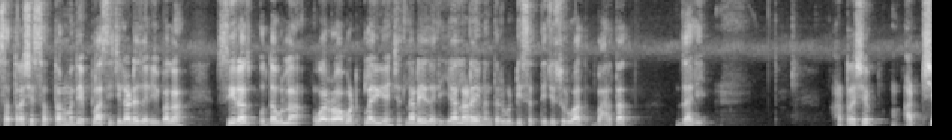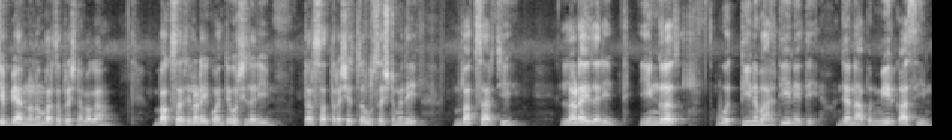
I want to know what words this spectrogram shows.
सतराशे सत्तावन्नमध्ये प्लासीची लढाई झाली. बघा सिराज उद्दौला व रॉबर्ट क्लाईव्ह यांच्यात लढाई झाली. या लढाईनंतर ब्रिटिश सत्तेची सुरुवात भारतात झाली. अठराशे आठशे ब्याण्णव नंबरचा प्रश्न बघा. बक्सारची लढाई कोणत्या वर्षी झाली? तर सतराशे चौसष्टमध्ये बक्सारची लढाई झाली. इंग्रज व तीन भारतीय नेते ज्यांना आपण मीर कासिम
